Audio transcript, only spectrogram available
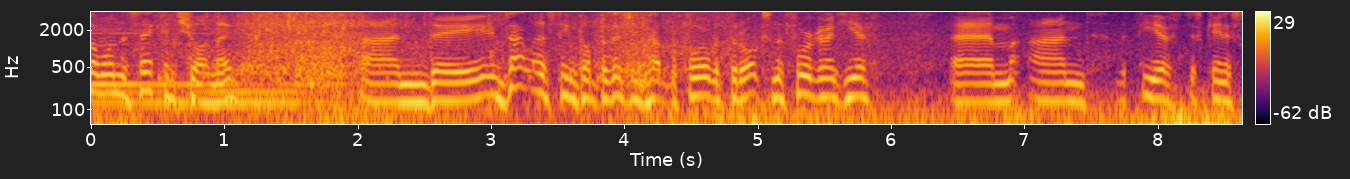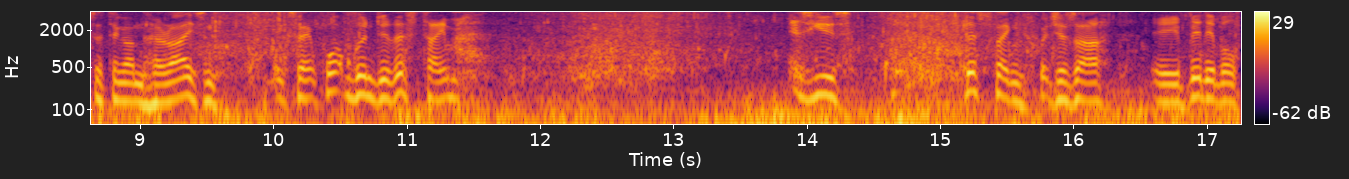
So I'm on the second shot now. And uh, exactly the same composition we had before with the rocks in the foreground here. Um, and the pier just kind of sitting on the horizon. Except what I'm going to do this time is use this thing which is a, a variable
